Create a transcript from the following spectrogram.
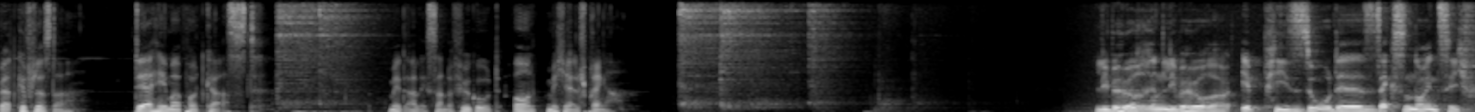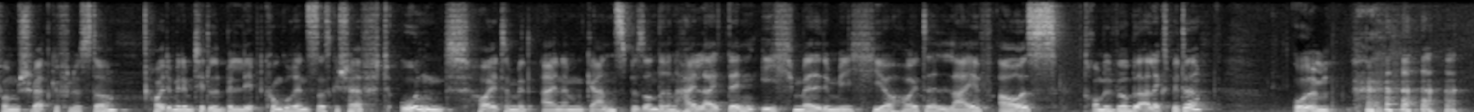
Schwertgeflüster, der HEMA-Podcast mit Alexander Fürgut und Michael Sprenger. Liebe Hörerinnen, liebe Hörer, Episode 96 vom Schwertgeflüster. Heute mit dem Titel Belebt Konkurrenz das Geschäft und heute mit einem ganz besonderen Highlight, denn ich melde mich hier heute live aus Trommelwirbel, Alex, bitte. Ulm.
